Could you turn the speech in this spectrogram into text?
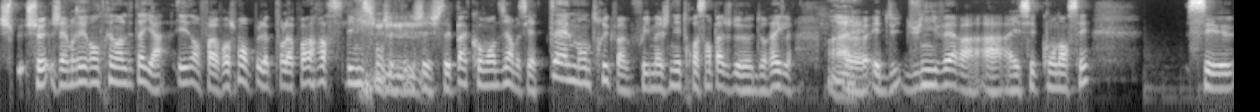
J'aimerais rentrer dans le détail. Il y a énorme- enfin, franchement, pour la, première partie de l'émission, je ne sais pas comment dire, parce qu'il y a tellement de trucs. Enfin, vous pouvez imaginer 300 pages de, de règles Ouais. euh, et du- d'univers à, à- à essayer de condenser. C'est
